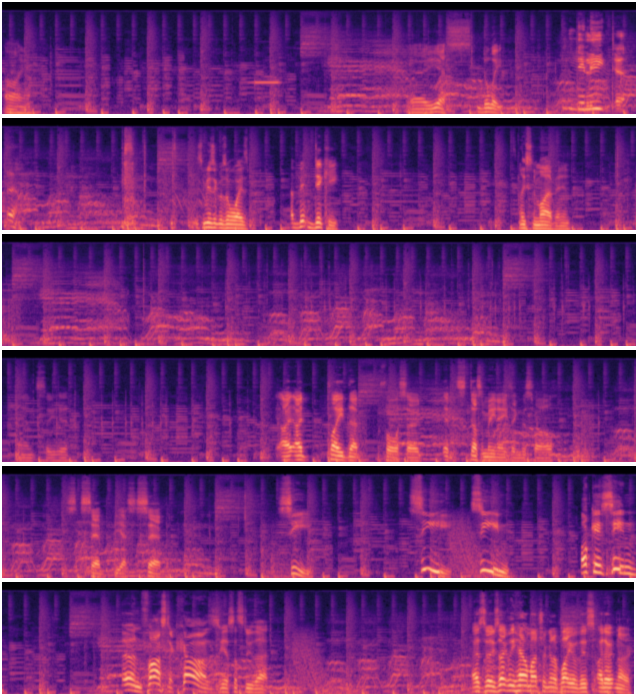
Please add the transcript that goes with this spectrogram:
Oh, hang on. Uh, yes, delete. Delete. this music was always a bit dicky. At least in my opinion. I, played that before, so it doesn't mean anything, this file. Seb, yes, Seb. C. C. Scene. Okay, scene. Earn faster cars. Yes, let's do that. As to exactly how much I'm going to play with this, I don't know.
